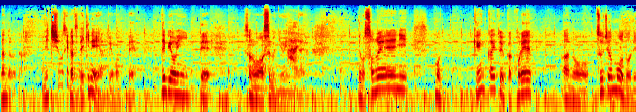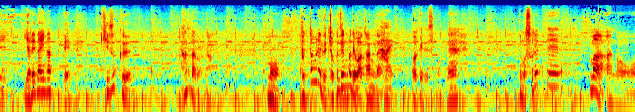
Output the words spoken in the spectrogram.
なんだろうな日常生活できねえやって思ってで病院行ってそのまますぐ入院みたいな、はい。でもそれにもう限界というかこれあの通常モードでやれないなって気づくなんだろうな。もうぶっ倒れる直前まで分かんないはい。わけですもんね。でもそれってまああの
